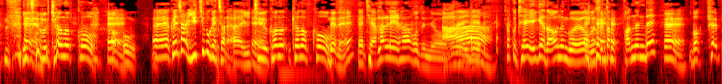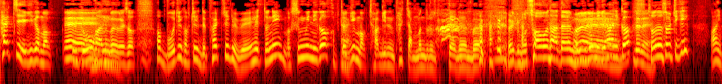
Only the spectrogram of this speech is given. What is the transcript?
유튜브 켜놓고 예. 어, 어, 예, 괜찮아요. 유튜브 괜찮아요. 아, 유튜브 예. 켜놓, 켜놓고 네네. 그냥 제가 할 일 하거든요. 아. 그래서 이제 자꾸 제 얘기가 나오는 거예요. 그래서 딱 봤는데 예. 막 팔, 팔찌 얘기가 막 예. 오고 가는 거예요. 그래서 아, 뭐지 갑자기 내 팔찌 얘기를 왜 했더니 막 승민이가 갑자기 네. 막 자기는 팔찌 안 만들어줬다는 뭐 이렇게 뭐 서운하다는 뭐 예. 이런 얘기를 하니까 네네. 저는 솔직히 아니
